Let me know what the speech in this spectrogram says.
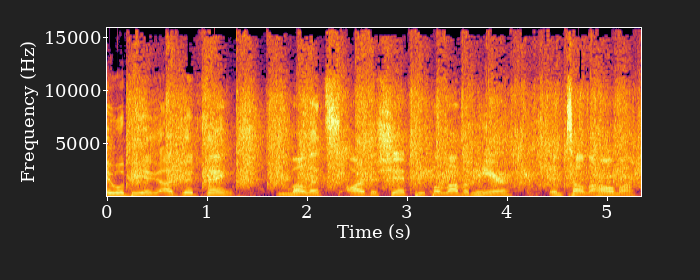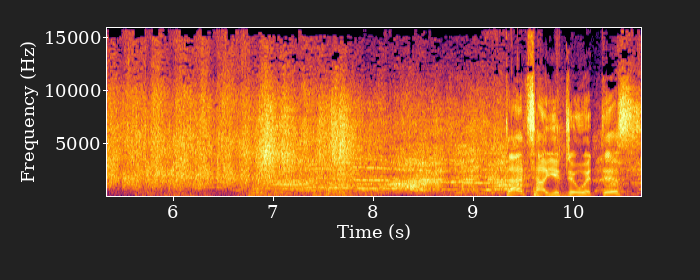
It would be a, a good thing. Mullets are the shit. People love them here in Tullahoma. That's how you do it. This,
